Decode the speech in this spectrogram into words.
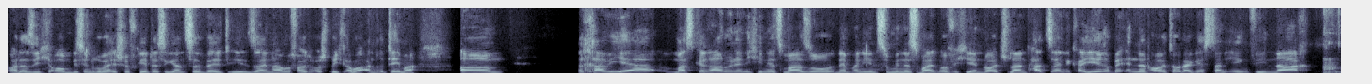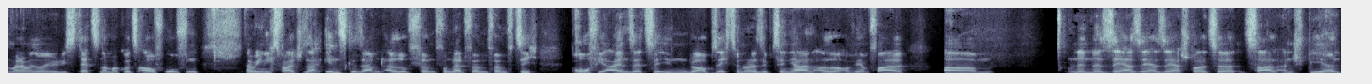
hat er sich auch ein bisschen drüber echauffiert, dass die ganze Welt seinen Namen falsch ausspricht, aber andere Thema. Ähm, Javier Mascherano nenne ich ihn jetzt mal, so nennt man ihn zumindest weitläufig hier in Deutschland, hat seine Karriere beendet heute oder gestern irgendwie nach, warte mal, sollen wir die Stats nochmal kurz aufrufen, da habe ich nichts falsch gesagt, insgesamt also 555 Profi-Einsätze in, glaube 16 oder 17 Jahren, also auf jeden Fall ähm, eine sehr, sehr, sehr stolze Zahl an Spielen.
